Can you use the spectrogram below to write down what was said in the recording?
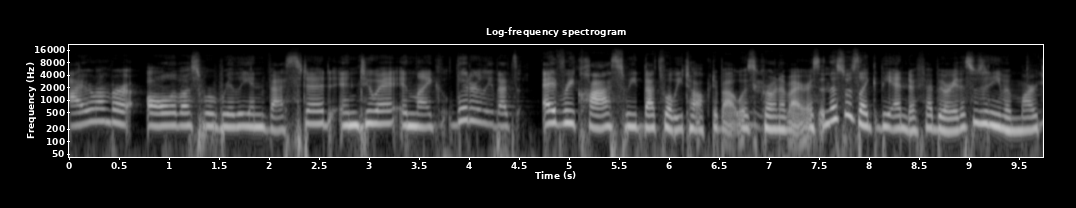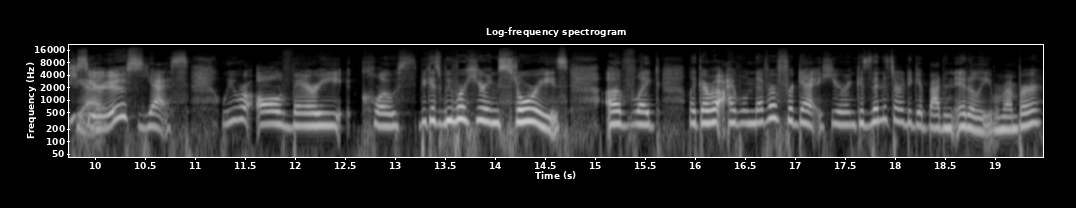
I remember all of us were really invested into it and like literally that's every class we that's what we talked about was Mhm. coronavirus. And this was like the end of February. This wasn't even Are March you yet. serious? Yes. We were all very close because we were hearing stories of like like I, re- I will never forget hearing cuz then it started to get bad in Italy, remember?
